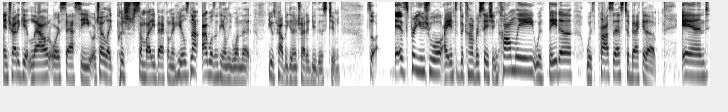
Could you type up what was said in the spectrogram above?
and try to get loud or sassy or try to like push somebody back on their heels. Not, I wasn't the only one that he was probably going to try to do this too. So as per usual, I entered the conversation calmly with data, with process to back it up. And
